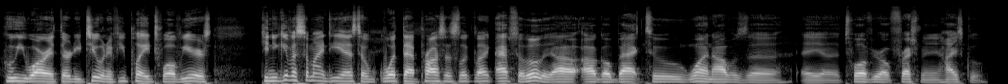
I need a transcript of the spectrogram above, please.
who you are at 32 and if you played 12 years, can you give us some idea as to what that process looked like? Absolutely. I'll, I'll go back to one. I was a a 12 year old freshman in high school.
